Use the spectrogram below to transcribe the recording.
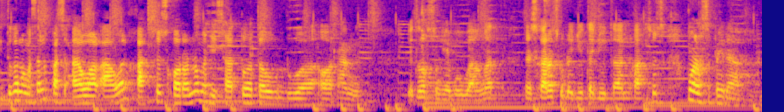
itu kan nggak salah pas awal-awal kasus corona masih satu atau dua orang. Itu langsung heboh banget. Dan sekarang sudah juta-jutaan kasus malah sepedahan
